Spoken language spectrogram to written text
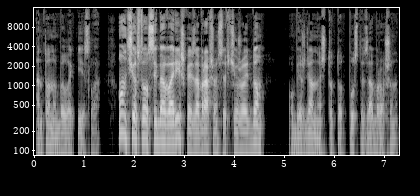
Антону было кисло. Он чувствовал себя воришкой, забравшимся в чужой дом, убежденный, что тот пуст и заброшен.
